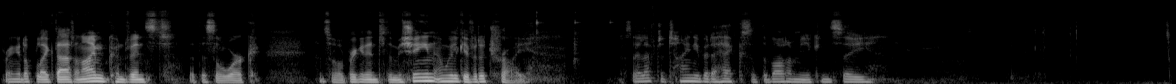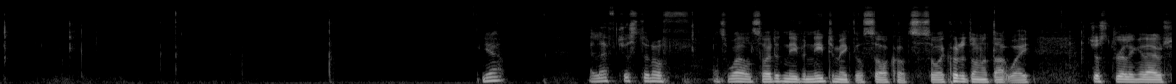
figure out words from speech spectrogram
bring it up like that. And I'm convinced that this will work. And so I'll bring it into the machine and we'll give it a try. Because I left a tiny bit of hex at the bottom, you can see. Yeah, I left just enough as well, so I didn't even need to make those saw cuts. So I could have done it that way, just drilling it out.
